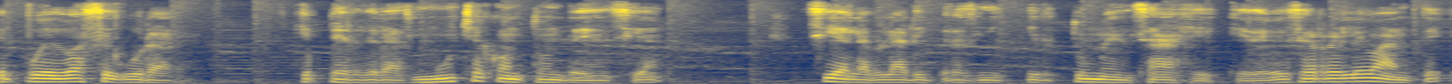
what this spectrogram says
te puedo asegurar que perderás mucha contundencia si al hablar y transmitir tu mensaje que debe ser relevante,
